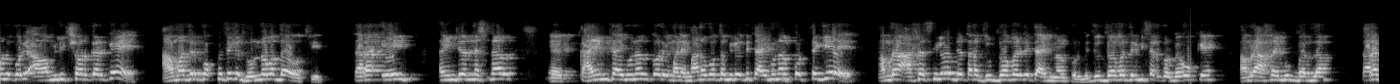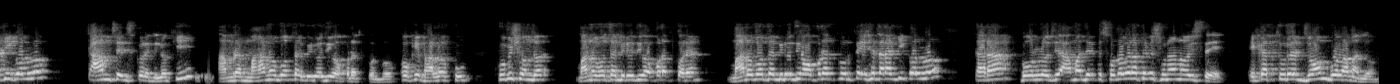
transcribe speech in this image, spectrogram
মনে করি আওয়ামী লীগ সরকারকে আমাদের পক্ষ থেকে ধন্যবাদ দেওয়া উচিত। তারা এই ইন্টারন্যাশনাল ক্রাইম ট্রাইব্যুনাল করে মানে মানবতা বিরোধী ট্রাইব্যুনাল করতে গিয়ে আমরা আশা ছিল যে তারা যুদ্ধ অপরাধী ট্রাইব্যুনাল করবে। যুদ্ধ অপরাধীর বিচার করবে। ওকে, আমরা আশায় বুক বাঁধলাম। তারা কি করল? কাম চেঞ্জ করে দিল। কি? আমরা মানবতা বিরোধী অপরাধ করব। ওকে, ভালো, খুব, খুবই সুন্দর। মানবতা বিরোধী অপরাধ করেন। মানবতা বিরোধী অপরাধ করতে এসে তারা কি করল? তারা বলল যে, আমাদেরকে ছোটবেলা থেকে শোনানো হয়েছে একাত্তরের জম গোলাম আজম।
